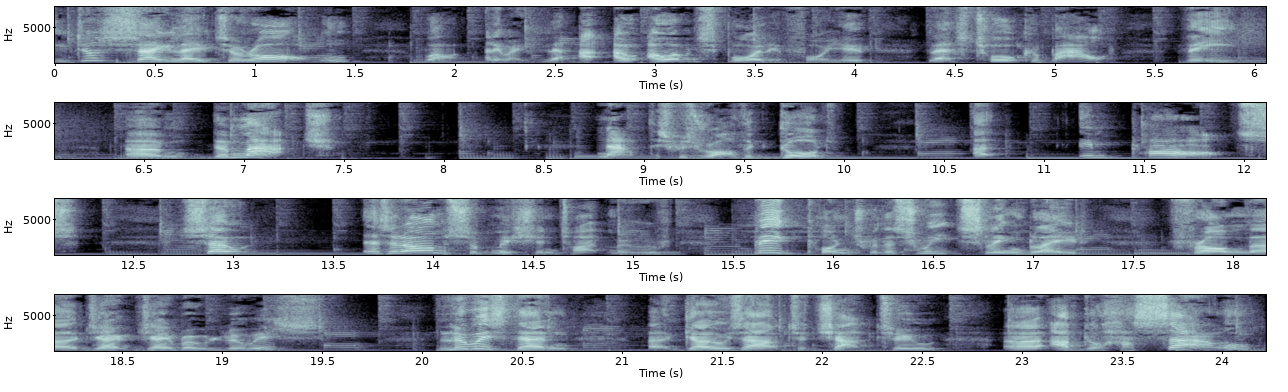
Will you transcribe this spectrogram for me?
he does say later on. Well, anyway, I, I won't spoil it for you. Let's talk about the um, the match. Now, this was rather good uh, in parts. So there's an arm submission type move, big punch with a sweet sling blade from uh, J. Ro Lewis. Lewis then uh, goes out to chat to uh, Abdul Hassan,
